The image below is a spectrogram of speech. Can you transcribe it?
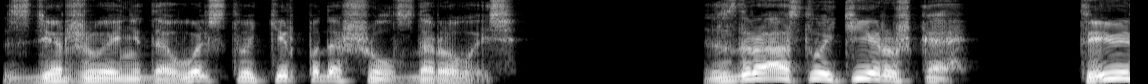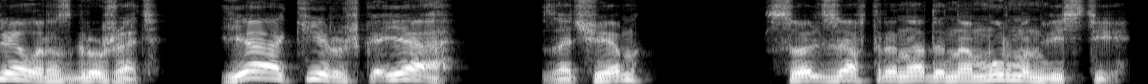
Сдерживая недовольство, Кир подошел, здороваясь. «Здравствуй, Кирушка!» «Ты велел разгружать?» «Я, Кирушка, я!» «Зачем?» «Соль завтра надо на Мурман везти.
